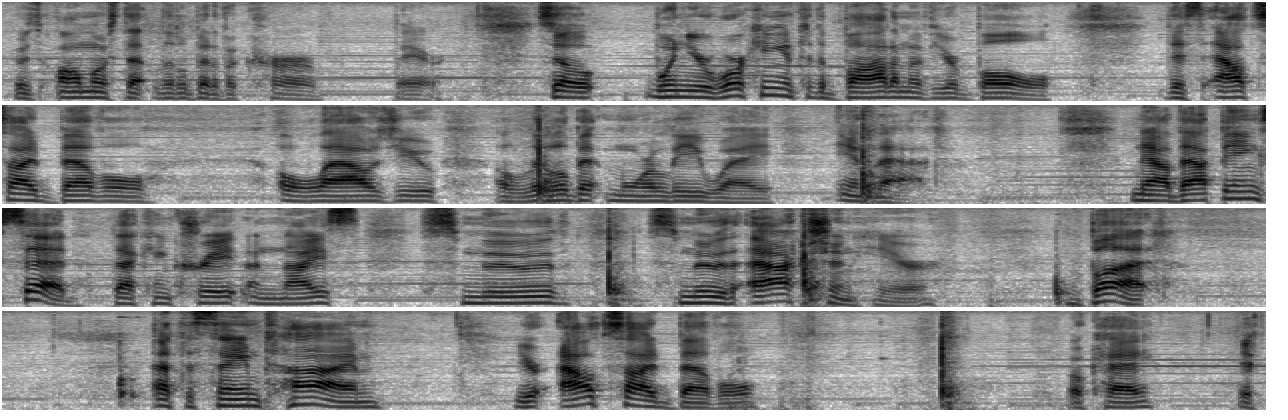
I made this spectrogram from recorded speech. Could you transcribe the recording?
it was almost that little bit of a curve there. So when you're working into the bottom of your bowl, this outside bevel allows you a little bit more leeway in that. Now that being said, that can create a nice smooth, smooth action here, but at the same time, your outside bevel, okay, if,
